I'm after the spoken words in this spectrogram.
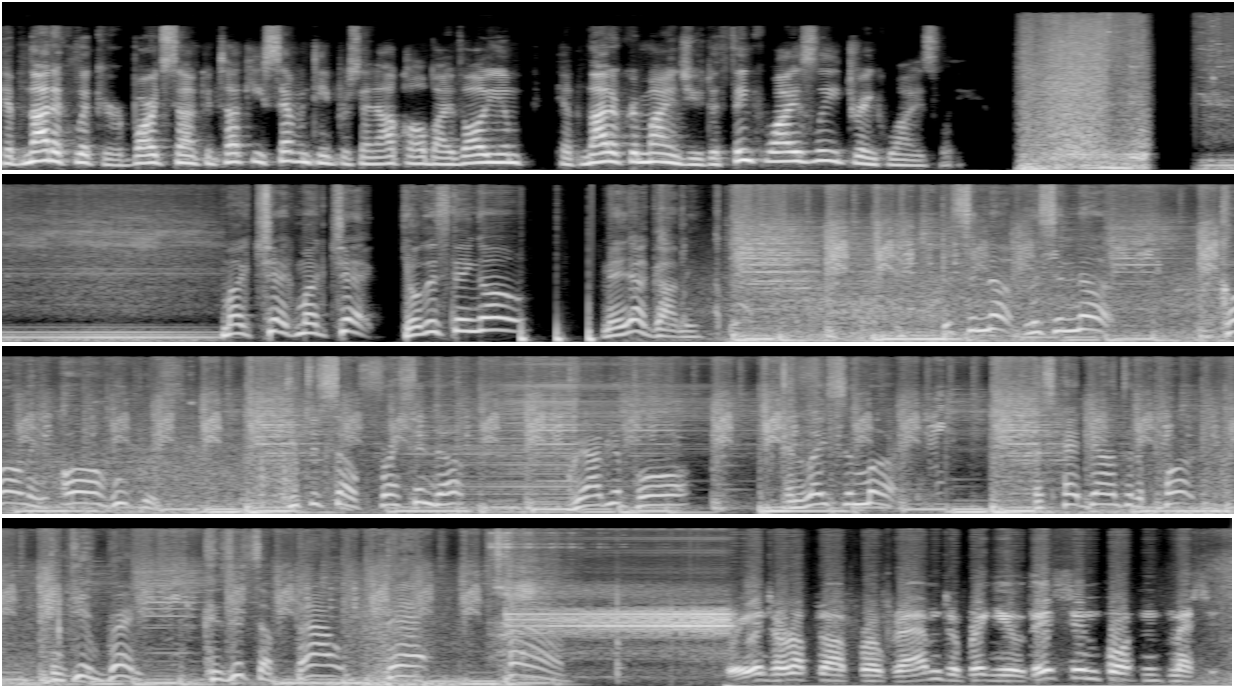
Hpnotiq Liquor, Bardstown, Kentucky, 17% alcohol by volume. Hpnotiq reminds you to think wisely, drink wisely. Mic check, mic check. Yo, this thing on? Man, y'all got me. Listen up, listen up. Calling all hoopers. Get yourself freshened up, grab your ball, and lace them up. Let's head down to the park and get ready, because it's about that time. We interrupt our program to bring you this important message.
